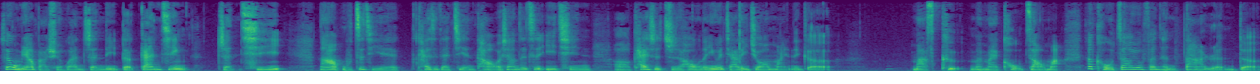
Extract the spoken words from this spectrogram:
所以我们要把玄关整理的干净整齐。那我自己也开始在检讨，像这次疫情啊开始之后呢，因为家里就要买那个。Mask 买买口罩嘛，那口罩又分成大人的，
